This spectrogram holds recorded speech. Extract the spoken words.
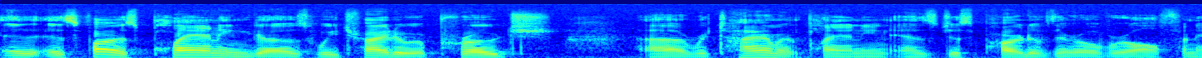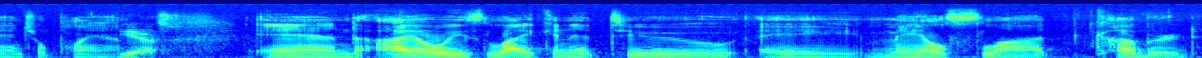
as far as planning goes, we try to approach uh, retirement planning as just part of their overall financial plan. Yes. And I always liken it to a mail slot cupboard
